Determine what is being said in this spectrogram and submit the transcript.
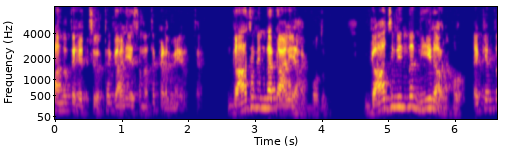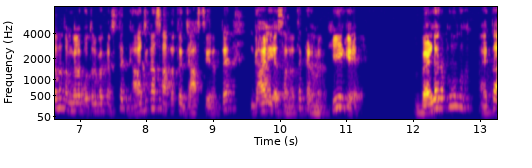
ಸಾಂದ್ರತೆ ಹೆಚ್ಚಿರುತ್ತೆ, ಗಾಳಿಯ ಸಾಂದ್ರತೆ ಕಡಿಮೆ ಇರುತ್ತೆ. ಗಾಜಿನಿಂದ ಗಾಳಿ ಆಗ್ಬೋದು. ಗಾಜಿನಿಂದ ನೀರ್ ಆಗ್ಬೋದು ಯಾಕೆಂತಂದ್ರೆ ನಮ್ಗೆಲ್ಲ ಗೊತ್ತಿರ್ಬೇಕನ್ಸುತ್ತೆ ಗಾಜಿನ ಸಾಂದ್ರತೆ ಜಾಸ್ತಿ ಇರುತ್ತೆ, ಗಾಳಿಯ ಸಾಂದ್ರತೆ ಕಡಿಮೆ. ಹೀಗೆ ಬೆಳಕು ಆಯ್ತಾ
